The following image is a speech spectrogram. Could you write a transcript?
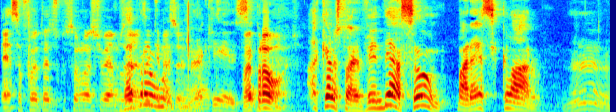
Essa foi outra discussão que nós tivemos Vai antes aqui onde, nessa né? Que- Vai para onde? Aquela história, vender ação parece claro. Né?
